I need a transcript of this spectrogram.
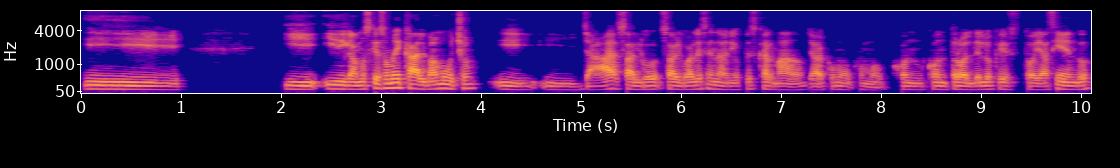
Y, y, digamos que eso me calma mucho y, y, ya salgo, salgo al escenario pues calmado, ya como, como con control de lo que estoy haciendo.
